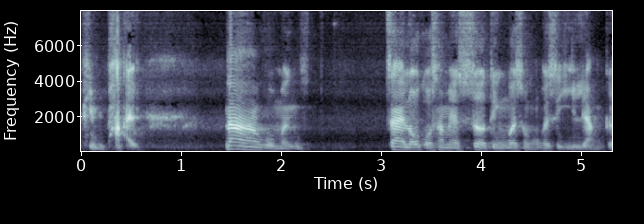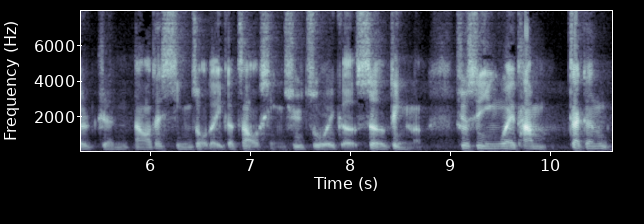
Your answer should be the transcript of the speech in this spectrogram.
品牌。那我们在 logo 上面设定为什么会是以两个人然后在行走的一个造型去做一个设定呢？就是因为他们在跟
